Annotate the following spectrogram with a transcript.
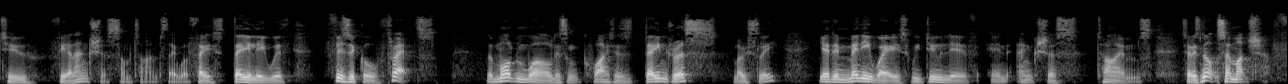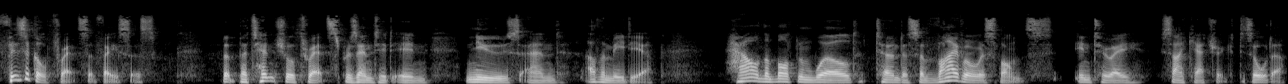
to feel anxious sometimes. They were faced daily with physical threats. The modern world isn't quite as dangerous, mostly, yet in many ways we do live in anxious times. So it's not so much physical threats that face us, but potential threats presented in news and other media. How the modern world turned a survival response into a psychiatric disorder.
